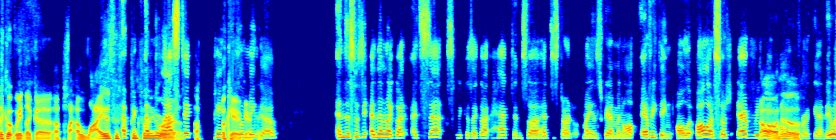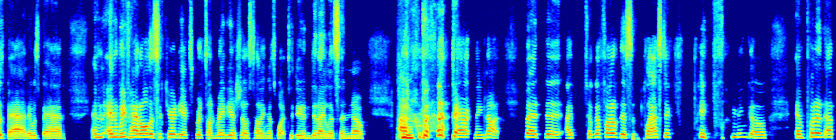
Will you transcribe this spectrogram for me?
like, a, wait, like a a, pla- a live a, pink a flamingo or a- plastic a, pink okay, okay, okay. And this was, and then I got it sucks because I got hacked, and so I had to start my Instagram and all everything, all all our social everything Oh, all no. over again. It was bad. It was bad, and and we've had all the security experts on radio shows telling us what to do. And did I listen? No, uh, but apparently not. But the, I took a photo of this plastic pink flamingo and put it up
